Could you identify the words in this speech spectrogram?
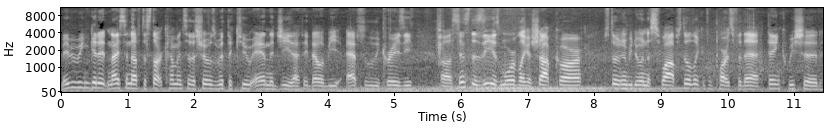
maybe we can get it nice enough to start coming to the shows with the Q and the G. I think that would be absolutely crazy. Uh, since the Z is more of like a shop car still gonna be doing the swap still looking for parts for that. I think we should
